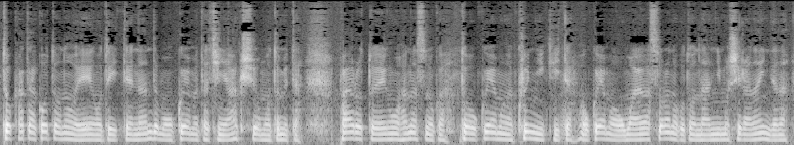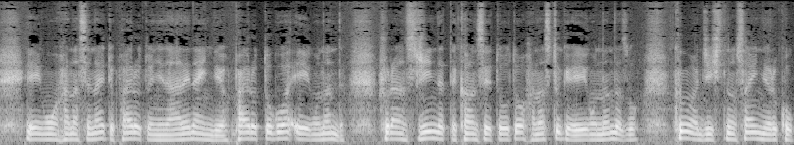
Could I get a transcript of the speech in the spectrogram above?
と片言の英語で言って何度も奥山たちに握手を求めた。パイロット英語を話すのか？と奥山が君に聞いた。奥山お前は空のことを何にも知らないんだな。英語を話せないとパイロットになれないんだよ。パイロット語は英語なんだ。フランス人だって管制等々を話すときは英語なんだぞ。君は実質のサインになる国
